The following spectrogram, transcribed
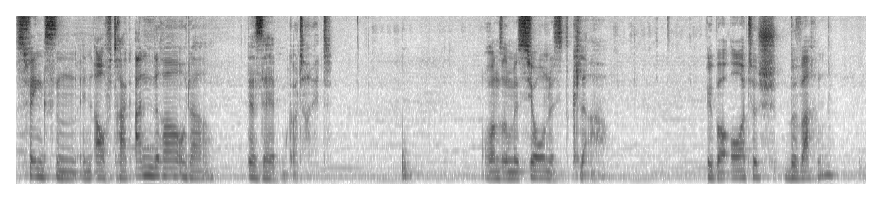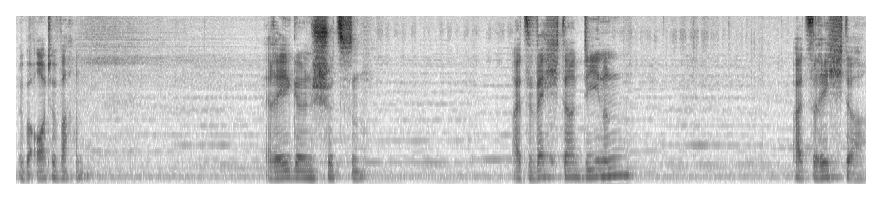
Sphinxen in Auftrag anderer oder derselben Gottheit. Unsere Mission ist klar. Über Orte bewachen, über Orte wachen, Regeln schützen, als Wächter dienen, als Richter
